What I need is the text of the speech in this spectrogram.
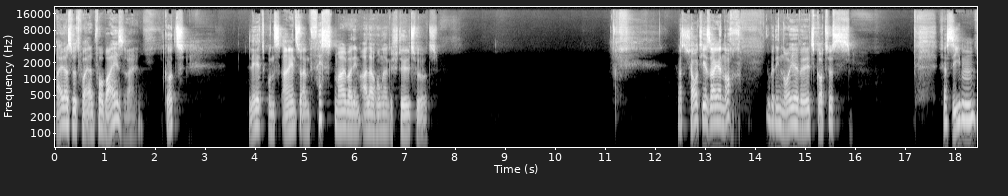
All das wird vorbei sein. Gott lädt uns ein zu einem Festmahl, bei dem aller Hunger gestillt wird. Was schaut Jesaja noch über die neue Welt Gottes? Vers 7.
